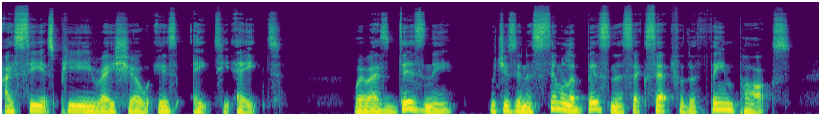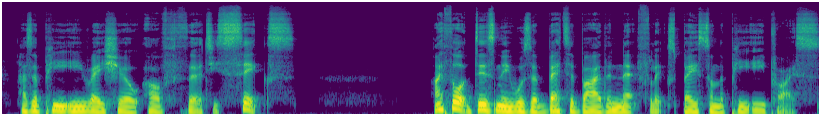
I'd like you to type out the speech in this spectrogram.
I see its PE ratio is 88, whereas Disney which is in a similar business except for the theme parks, has a PE ratio of 36. I thought Disney was a better buy than Netflix based on the PE price,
